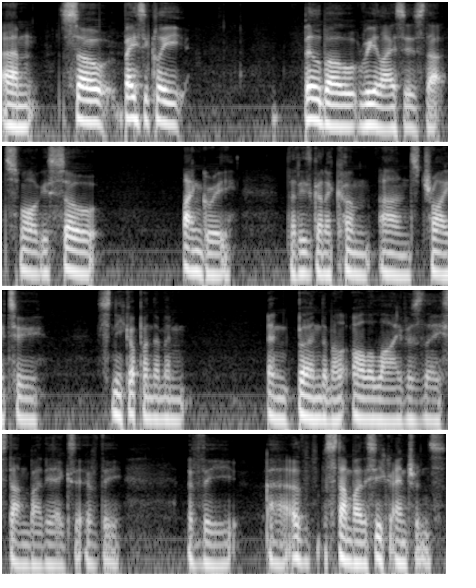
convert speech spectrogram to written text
Um, so basically, Bilbo realizes that Smaug is so angry that he's going to come and try to sneak up on them and and burn them all- alive as they stand by the exit of the of the uh, of- stand by the secret entrance.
